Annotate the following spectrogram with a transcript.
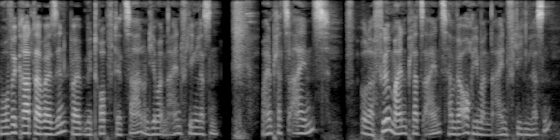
Wo wir gerade dabei sind, bei mir tropft der Zahn und jemanden einfliegen lassen. Mein Platz 1 oder für meinen Platz 1 haben wir auch jemanden einfliegen lassen.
